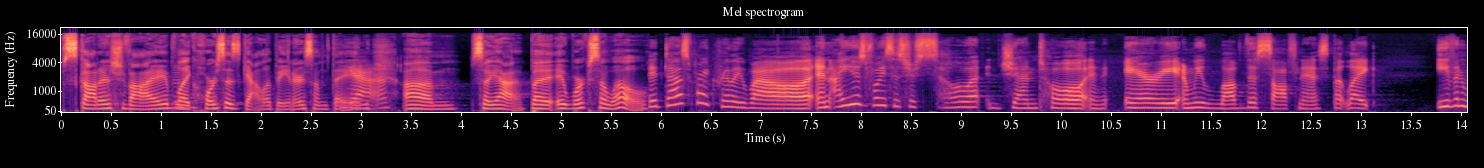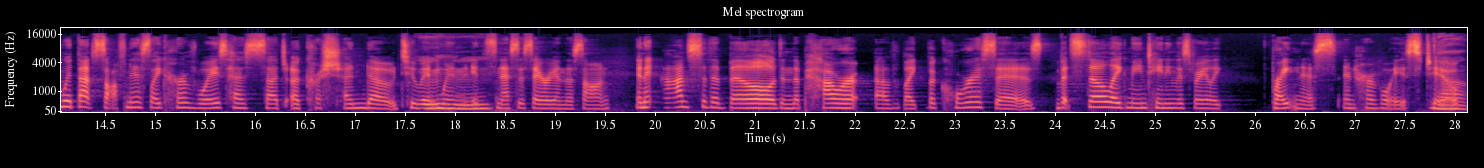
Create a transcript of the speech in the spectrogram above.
Scottish vibe, like horses galloping or something. Mm-hmm. Yeah. Um. So yeah, but it works so well. It does work really well. And IU's voice is just so gentle and airy. And we love this softness. But like, even with that softness, like her voice has such a crescendo to it when it's necessary in the song. And it adds to the build and the power of like the choruses, but still like maintaining this very like brightness in her voice too. Yeah.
